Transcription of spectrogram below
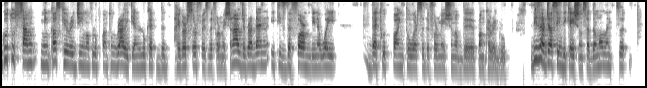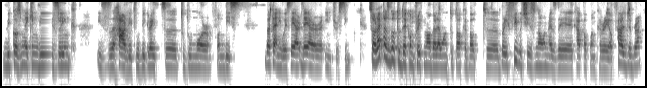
go to some Minkowski regime of loop quantum gravity and look at the hypersurface deformation algebra, then it is deformed in a way that would point towards the formation of the Poincare group. These are just indications at the moment uh, because making this link is hard. It would be great uh, to do more on this. But anyways, they are, they are interesting. So let us go to the concrete model I want to talk about uh, briefly, which is known as the kappa Poincare Hopf algebra.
